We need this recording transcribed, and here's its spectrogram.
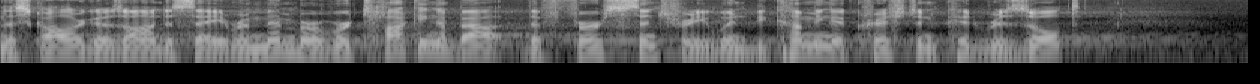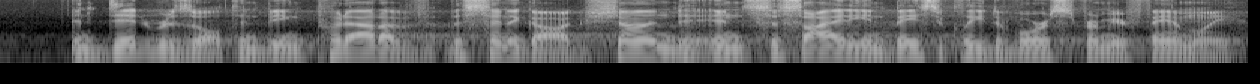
And the scholar goes on to say, remember, we're talking about the first century when becoming a Christian could result and did result in being put out of the synagogue, shunned in society, and basically divorced from your family.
